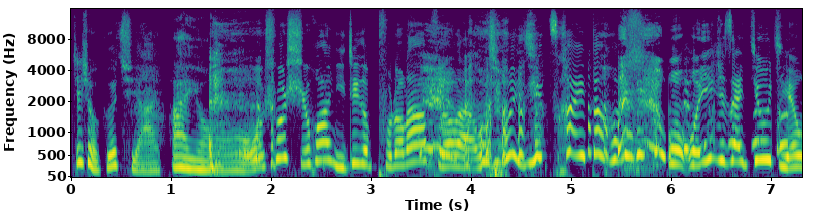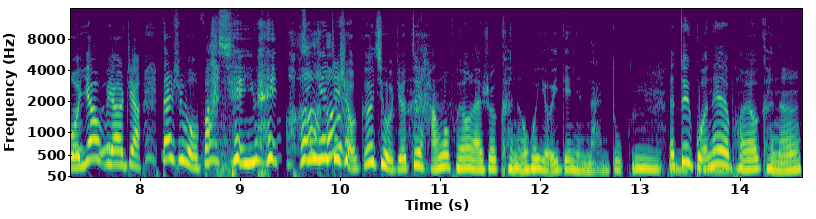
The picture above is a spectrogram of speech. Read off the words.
这首歌曲啊，哎呦，我说实话，你这个普罗拉普罗拉，我就已经猜到了。我我一直在纠结我要不要这样，但是我发现，因为今天这首歌曲，我觉得对韩国朋友来说可能会有一点点难度。嗯，那对国内的朋友可能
